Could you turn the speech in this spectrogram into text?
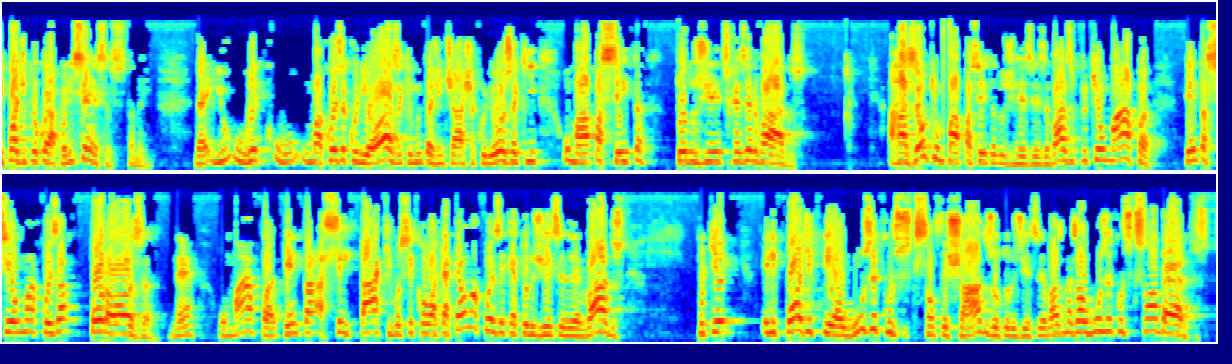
E pode procurar por licenças também. Né? E o, o, uma coisa curiosa, que muita gente acha curioso, é que o mapa aceita todos os direitos reservados. A razão que o mapa aceita todos os direitos reservados é porque o mapa tenta ser uma coisa porosa. Né? O mapa tenta aceitar que você coloque até uma coisa que é todos os direitos reservados, porque ele pode ter alguns recursos que são fechados, ou todos os direitos reservados, mas alguns recursos que são abertos.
